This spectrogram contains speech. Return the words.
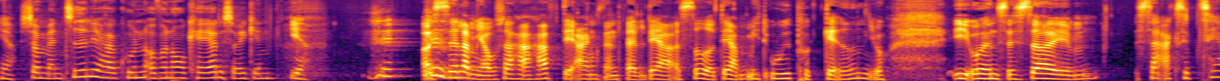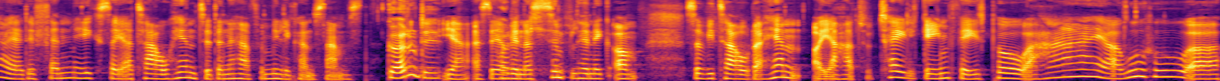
Ja. som man tidligere har kunnet, og hvornår kan jeg det så igen? Ja. Og selvom jeg jo så har haft det angstanfald der, og sidder der midt ude på gaden jo i Odense, så, øhm, så accepterer jeg det fandme ikke, så jeg tager jo hen til denne her familiekonsamst. Gør du det? Ja, altså jeg Hold vender kæft. simpelthen ikke om. Så vi tager jo derhen, og jeg har total gameface på, og hej, og woohoo, og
